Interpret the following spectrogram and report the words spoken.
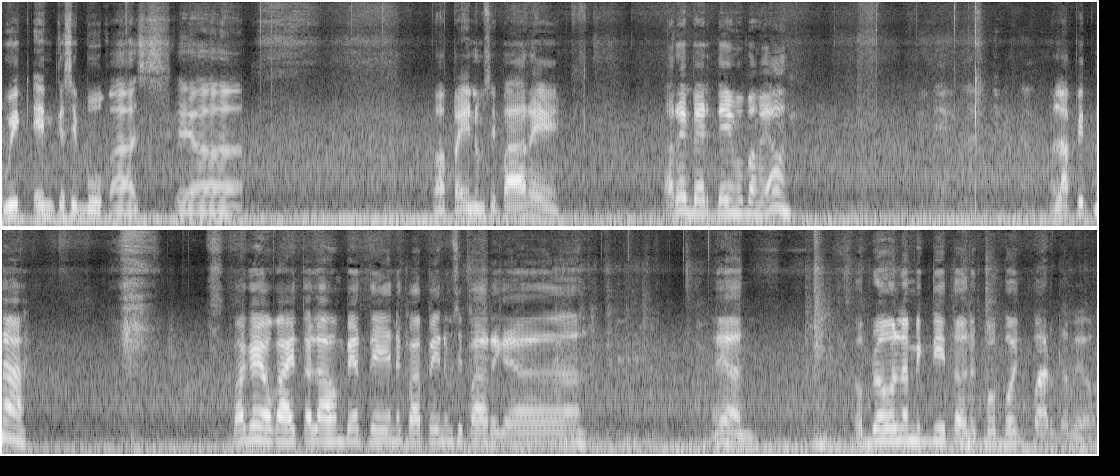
weekend kasi bukas. Kaya papainom si pare. Pare, birthday mo ba ngayon? Malapit na. Bagay o kahit wala akong birthday, nagpapainom si pare kaya ayan. Sobrang lamig dito, nagbo-point park kami oh.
